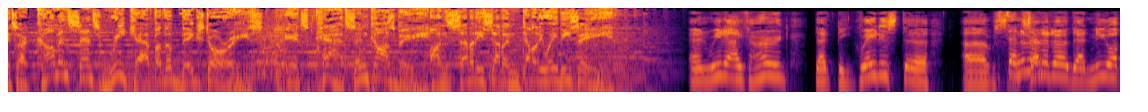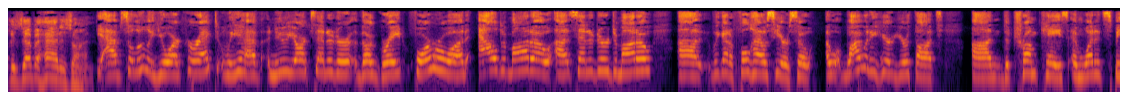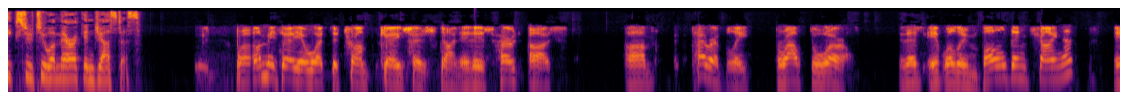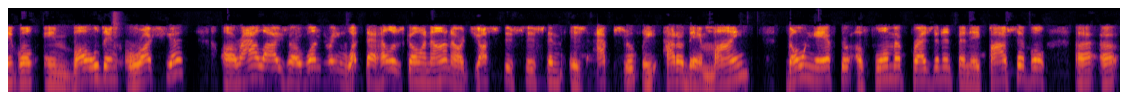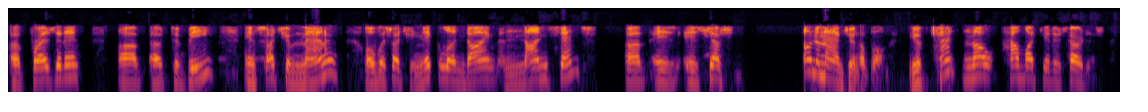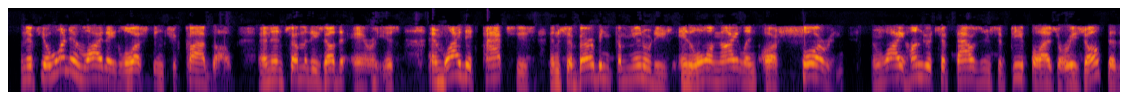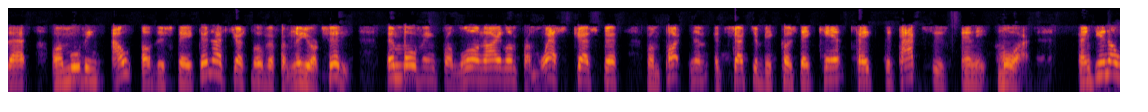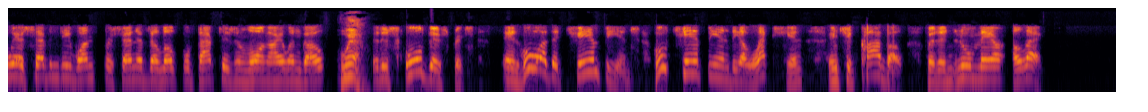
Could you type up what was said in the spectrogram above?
It's a common sense recap of the big stories. It's Cats and Cosby on 77 WABC. And Rita, I've heard that the greatest uh, uh, Senator. senator that New York has ever had is on. Yeah, absolutely. You are correct. We have New York Senator, the great former one, Al D'Amato. Uh, Senator D'Amato, uh, we got a full house here. So uh, I want to hear your thoughts on the Trump case and what it speaks to to American justice. Well, let me tell you what the Trump case has done. It has hurt us um, terribly throughout the world. It, has, it will embolden China. It will embolden Russia. Our allies are wondering what the hell is going on. Our justice system is absolutely out of their mind. Going after a former president and a possible uh, uh, uh, president uh, to be in such a manner over such nickel and dime nonsense um, is is just unimaginable. You can't know how much it has hurt us. And if you're wondering why they lost in Chicago and in some of these other areas, and why the taxes in suburban communities in Long Island are soaring, and why hundreds of thousands of people, as a result of that, are moving out of the state, they're not just moving from New York City. They're moving from Long Island, from Westchester, from Putnam, etc., because they can't take the taxes anymore. And do you know where 71% of the local taxes in Long Island go? Where? To the school districts. And who are the champions? Who championed the election in Chicago for the new mayor elect?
